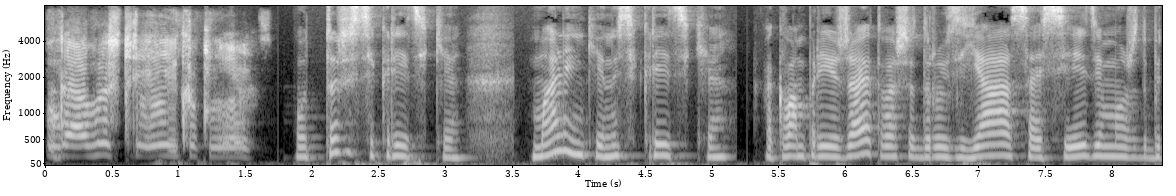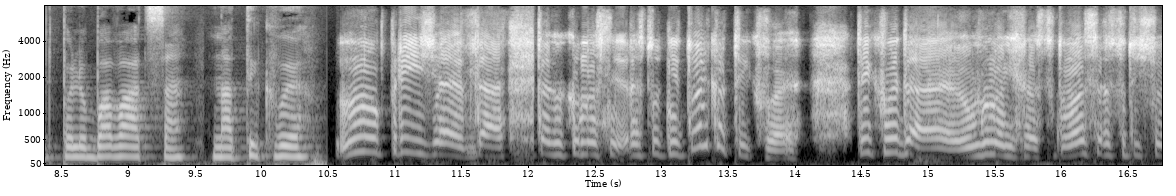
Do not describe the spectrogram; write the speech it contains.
да, быстрее и крупнее. Вот тоже секретики. Маленькие, но секретики. А к вам приезжают ваши друзья, соседи, может быть, полюбоваться на тыквы? Ну, приезжают, да. Так как у нас растут не только тыквы, тыквы, да, у многих растут. У нас растут еще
